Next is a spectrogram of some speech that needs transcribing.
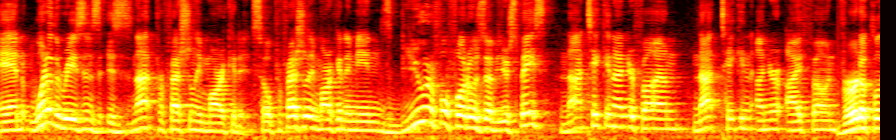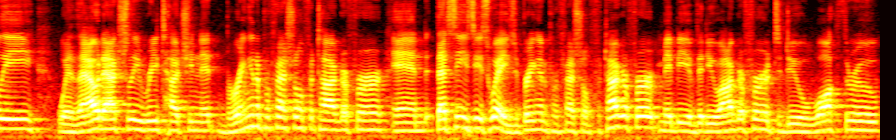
And one of the reasons is it's not professionally marketed. So professionally marketed means beautiful photos of your space, not taken on your phone, not taken on your iPhone, vertically, without actually retouching it. Bring in a professional photographer, and that's the easiest way. Is you bring in a professional photographer, maybe a videographer to do a walkthrough.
